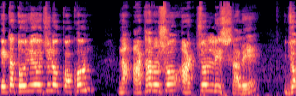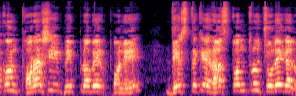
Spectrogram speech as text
এটা তৈরি হয়েছিল কখন? না, আঠারোশো আটচল্লিশ সালে, যখন ফরাসি বিপ্লবের ফলে দেশ থেকে রাজতন্ত্র চলে গেল।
